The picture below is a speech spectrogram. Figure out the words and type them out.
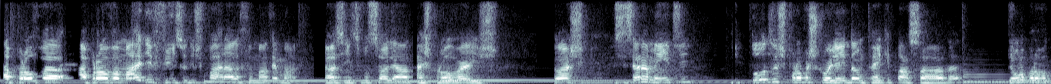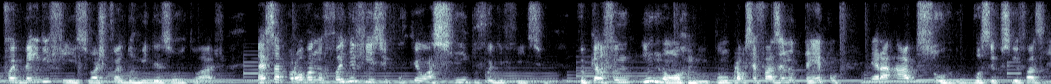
a prova, a prova mais difícil disparada foi matemática. Assim, se você olhar as provas, eu acho que sinceramente, de todas as provas que eu olhei da Ampec passada, tem uma prova que foi bem difícil, acho que foi 2018, eu acho. Essa prova não foi difícil porque o assunto foi difícil, foi porque ela foi enorme. Então, para você fazer no tempo, era absurdo você conseguir fazer.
